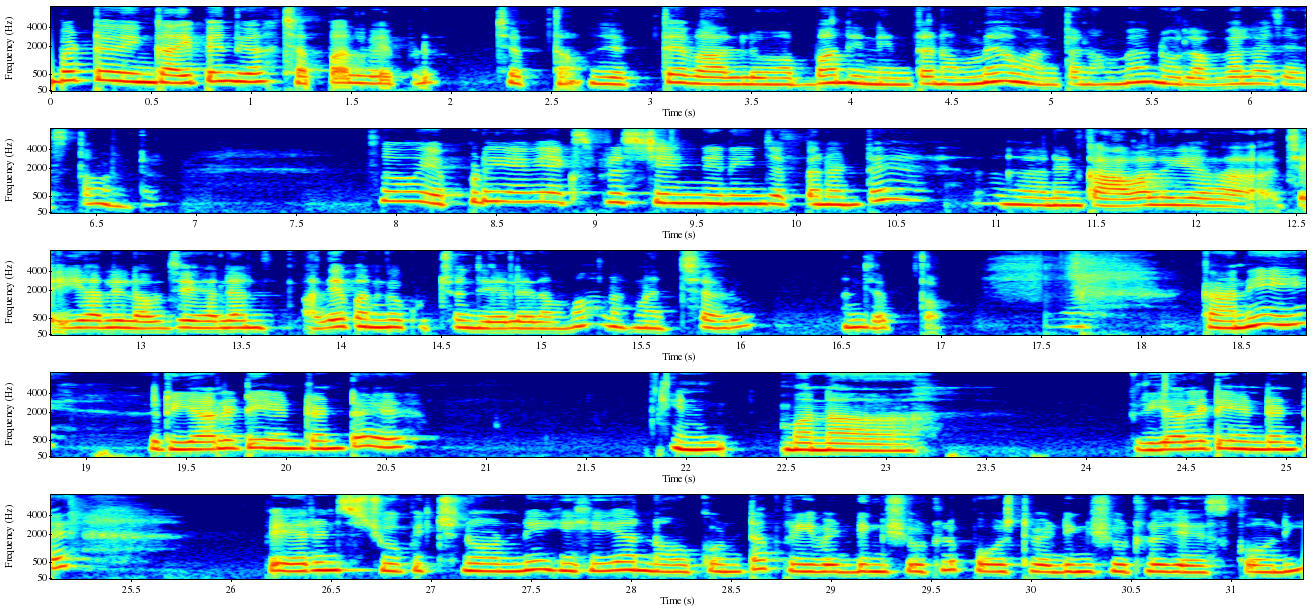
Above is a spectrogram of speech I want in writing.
బట్ ఇంకా అయిపోయిందిగా చెప్పాలిగా ఇప్పుడు. చెప్తాం. చెప్తే వాళ్ళు అబ్బా నేను ఇంత నమ్మావు అంత నమ్మావు నువ్వు లవ్ ఎలా చేస్తావు? అంటారు. సో ఎప్పుడు ఏమి ఎక్స్ప్రెస్ చేయండి నేను ఏం చెప్పానంటే నేను కావాలి చెయ్యాలి లవ్ చేయాలి అని అదే పనిగా కూర్చొని చేయలేదమ్మా నాకు నచ్చాడు అని చెప్తాం. కానీ రియాలిటీ ఏంటంటే మన రియాలిటీ ఏంటంటే పేరెంట్స్ చూపించినోడిని హిహి అని నవ్వుకుంటా ప్రీ వెడ్డింగ్ షూట్లు పోస్ట్ వెడ్డింగ్ షూట్లు చేసుకొని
